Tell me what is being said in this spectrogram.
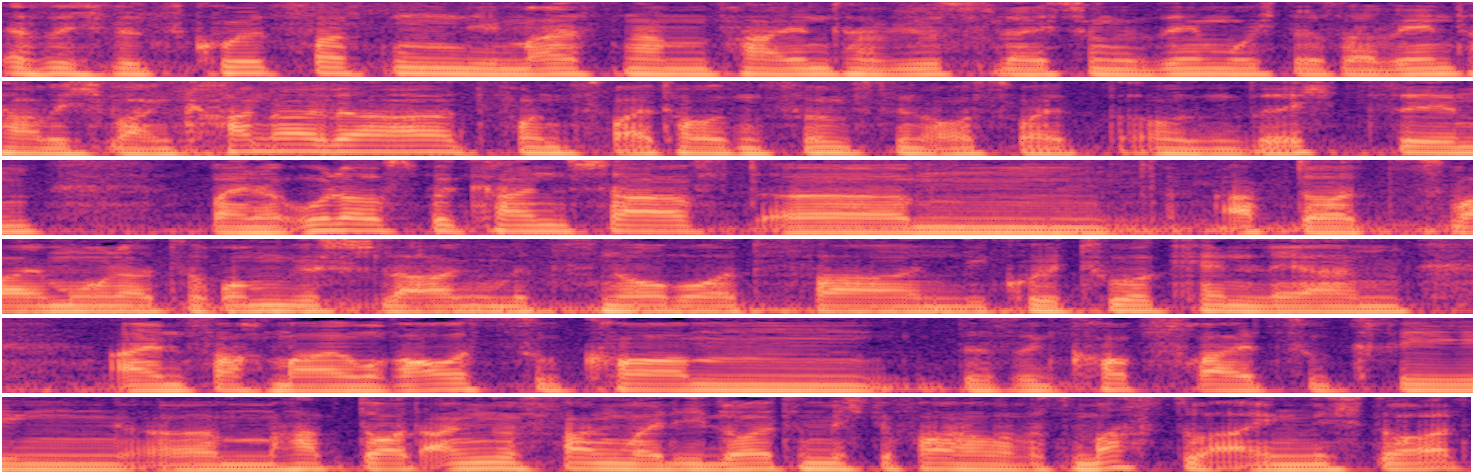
also ich will es kurz fassen, die meisten haben ein paar Interviews vielleicht schon gesehen, wo ich das erwähnt habe. Ich war in Kanada von 2015 aus 2016 bei einer Urlaubsbekanntschaft, ähm, hab dort zwei Monate rumgeschlagen mit Snowboard fahren, die Kultur kennenlernen, einfach mal um rauszukommen, bisschen Kopf frei zu kriegen. Ähm, hab dort angefangen, weil die Leute mich gefragt haben, was machst du eigentlich dort?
